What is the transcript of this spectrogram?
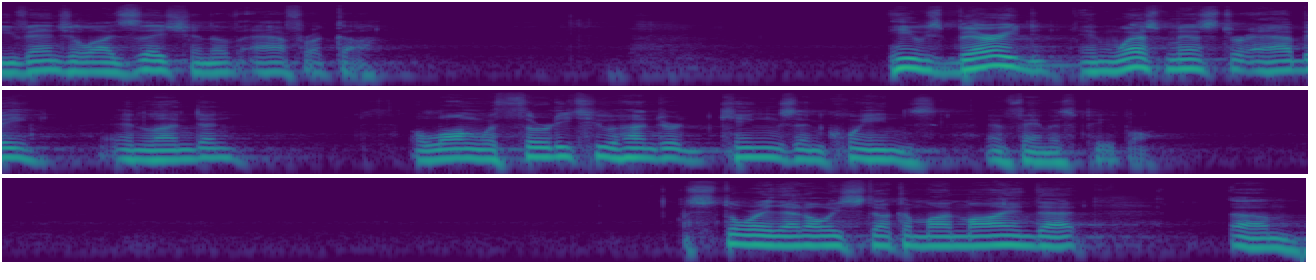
evangelization of Africa. He was buried in Westminster Abbey in London, along with 3,200 kings and queens and famous people. A story that always stuck in my mind that um,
